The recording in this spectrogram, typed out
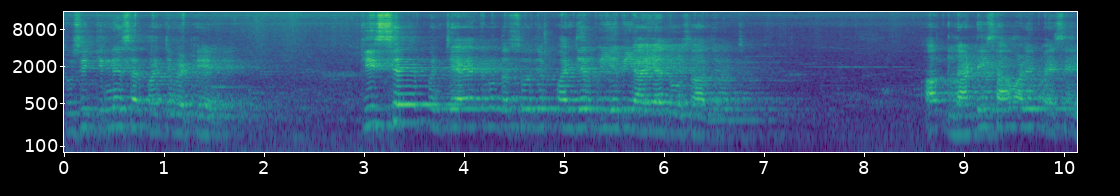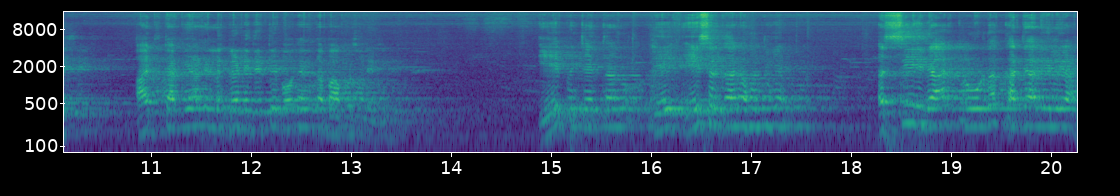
ਤੁਸੀਂ ਕਿੰਨੇ ਸਰਪੰਚ ਬੈਠੇ ਕਿਸੇ ਪੰਚਾਇਤ ਨੂੰ ਦੱਸੋ ਜੇ 5 ਰੁਪਏ ਵੀ ਆਏ ਆ 2 ਸਾਲ ਦੇ ਵਿੱਚ। ਆ ਲਾਡੀ ਸਾਹਿਬ ਵਾਲੇ ਪੈਸੇ ਅੱਜ ਤੱਕ ਇਹਨਾਂ ਨੇ ਲੱਗਣ ਨਹੀਂ ਦਿੱਤੇ, ਬਹੁਤੇ ਨੇ ਤਾਂ ਵਾਪਸ ਲੈ ਗਏ ਇਹ ਪੰਚਾਇਤਾਂ ਨੂੰ, ਇਹ ਇਹ ਸਰਕਾਰਾਂ ਹੁੰਦੀਆਂ। 80000 ਕਰੋੜ ਦਾ ਕਰਜ਼ਾ ਲੈ ਲਿਆ।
